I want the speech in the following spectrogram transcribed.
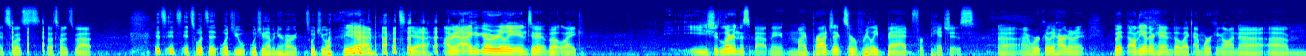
It's what's that's what it's about. It's it's it's what's it what you what you have in your heart. It's what you want. Yeah, about. yeah. I mean, I could go really into it, but like, you should learn this about me. My projects are really bad for pitches. Uh, I work really hard on it, but on the other hand, though, like I'm working on a um,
